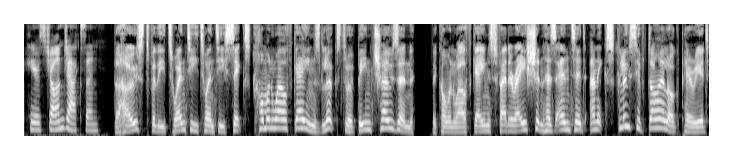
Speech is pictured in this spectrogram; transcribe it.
here's John Jackson. The host for the 2026 Commonwealth Games looks to have been chosen. The Commonwealth Games Federation has entered an exclusive dialogue period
